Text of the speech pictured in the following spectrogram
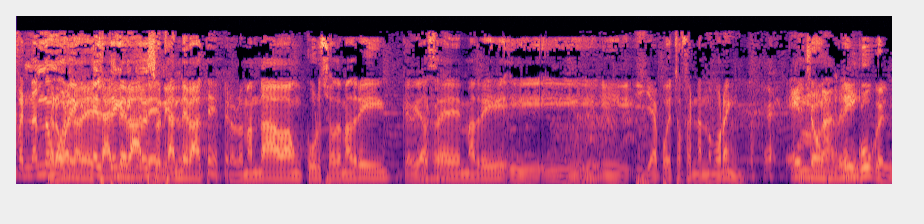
Fernando Pero Moreno, bueno, el está en debate, de está en debate. Pero lo he mandado a un curso de Madrid, que voy a hacer en Madrid, y, y- y- y ya he puesto Fernando Morén. En hecho Madrid. un Google.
